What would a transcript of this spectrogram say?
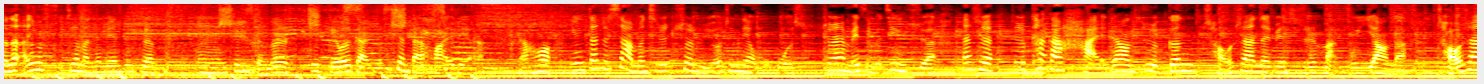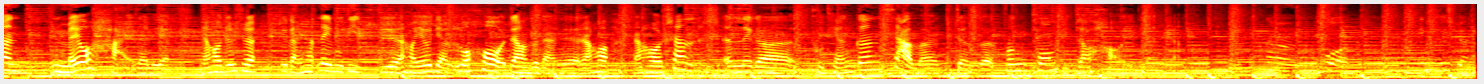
可能因为福建嘛那边就是，嗯，就是整个就给我的感觉现代化一点。然后因为但是厦门其实去了旅游景点，我虽然没怎么进去，但是就是看看海这样子，就是跟潮汕那边其实蛮不一样的。潮汕没有海那里，然后就是就感觉像内陆地区，然后也有点落后这样子感觉。然后然后上呃那个莆田跟厦门整个风光比较好一点。这样那如果给你一个选择，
